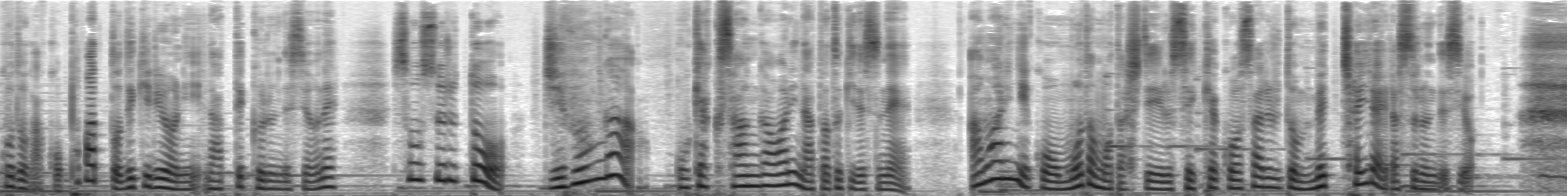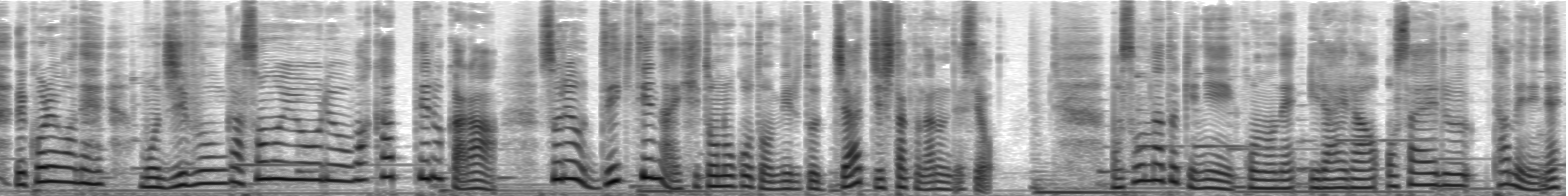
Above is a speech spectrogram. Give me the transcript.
ことが、こう、パパッとできるようになってくるんですよね。そうすると、自分がお客さん側になった時ですね、あまりにこう、もたもたしている接客をされるとめっちゃイライラするんですよ。で、これはね、もう自分がその要領分かってるから、それをできてない人のことを見るとジャッジしたくなるんですよ。まあ、そんな時にこのねイライラを抑えるためにね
